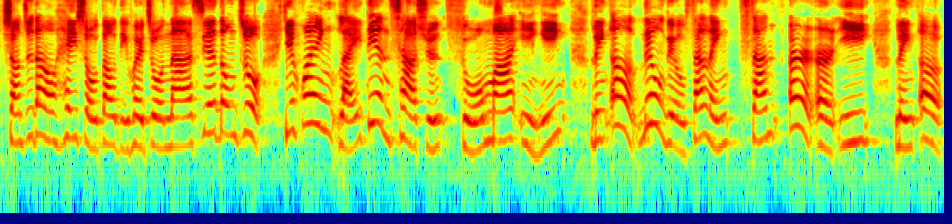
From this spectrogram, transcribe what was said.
想知道黑手到底会做哪些动作，也欢迎来电洽询索马影音零二六六三零三二二一零二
